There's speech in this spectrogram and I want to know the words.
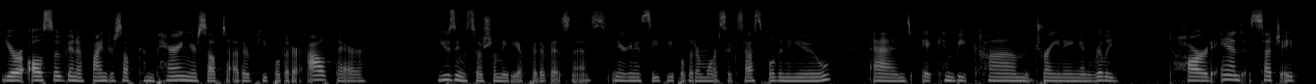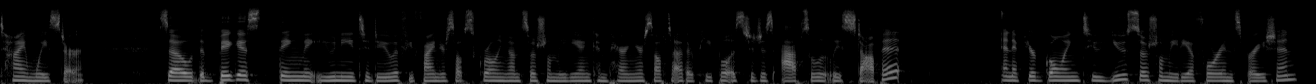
you're also going to find yourself comparing yourself to other people that are out there using social media for their business. And you're going to see people that are more successful than you. And it can become draining and really hard and such a time waster. So, the biggest thing that you need to do if you find yourself scrolling on social media and comparing yourself to other people is to just absolutely stop it. And if you're going to use social media for inspiration,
